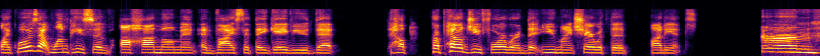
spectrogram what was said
like what was that one piece of aha moment advice that they gave you that helped propelled you forward that you might share with the audience? Um,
